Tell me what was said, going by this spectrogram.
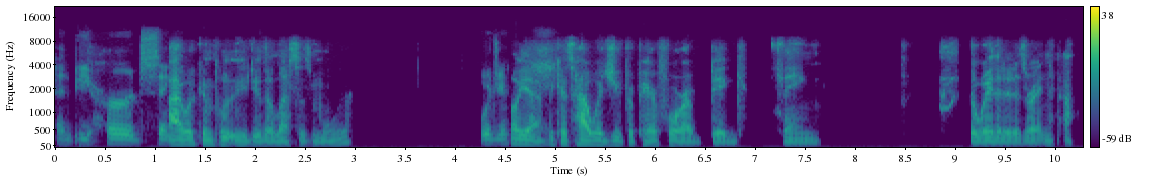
and be heard singing? I would completely do the less is more. Would you? Oh yeah, because how would you prepare for a big thing the way that it is right now?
